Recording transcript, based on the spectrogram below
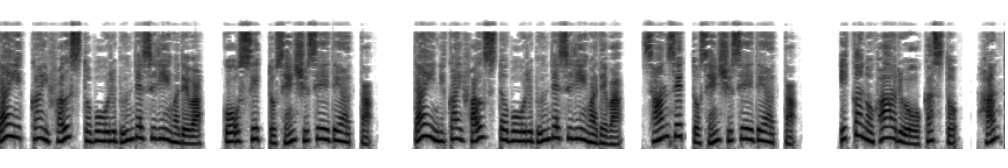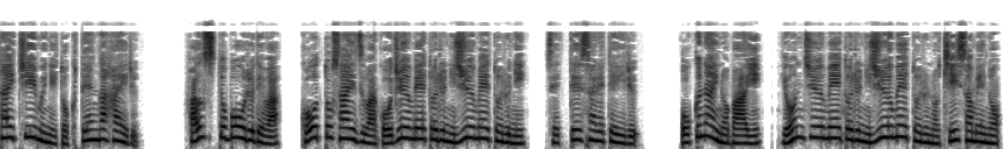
第1回ファウストボールブンデスリーガでは5セット選手制であった。第2回ファウストボールブンデスリーガでは3セット選手制であった。以下のファールを犯すと反対チームに得点が入る。ファウストボールでは、コートサイズは50メートル20メートルに設定されている。屋内の場合、40メートル20メートルの小さめの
